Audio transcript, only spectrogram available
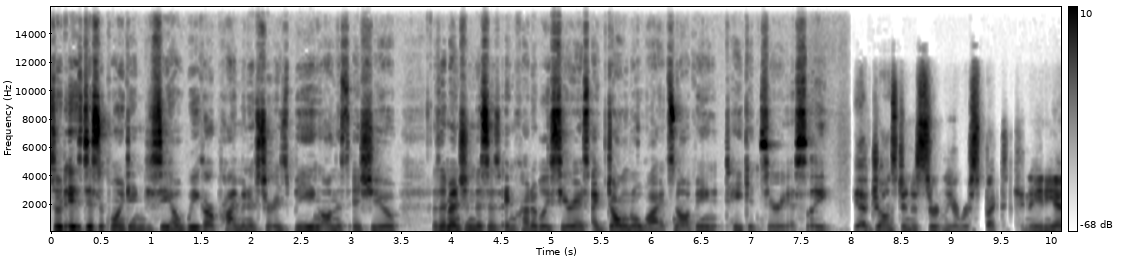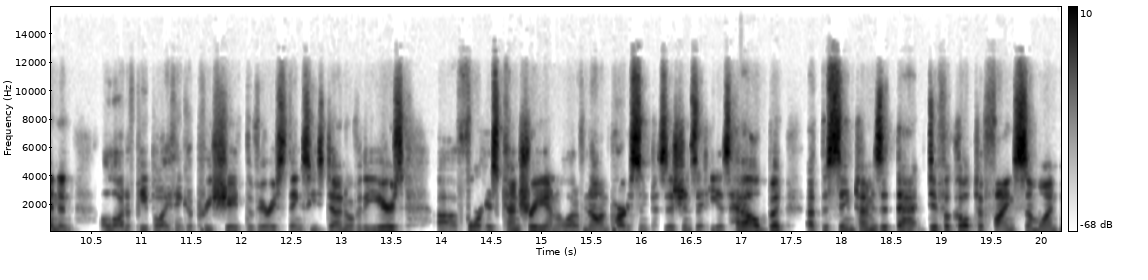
So it is disappointing to see how weak our prime minister is being on this issue as I mentioned, this is incredibly serious. I don't know why it's not being taken seriously. Yeah, Johnston is certainly a respected Canadian, and a lot of people, I think, appreciate the various things he's done over the years uh, for his country and a lot of nonpartisan positions that he has held. But at the same time, is it that difficult to find someone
